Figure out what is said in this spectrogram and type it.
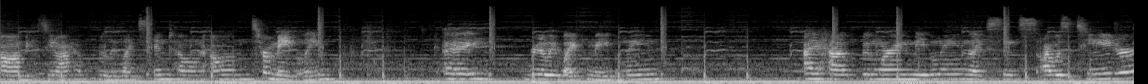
Um, because, you know, I have really light skin tone. Um, it's from Maybelline. I really like Maybelline. I have been wearing Maybelline like since I was a teenager.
